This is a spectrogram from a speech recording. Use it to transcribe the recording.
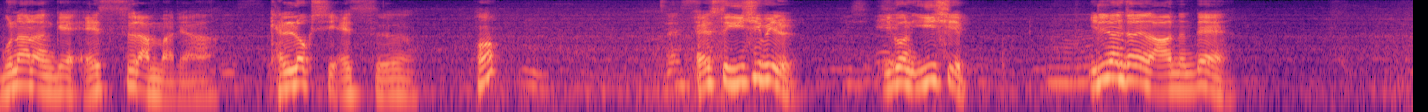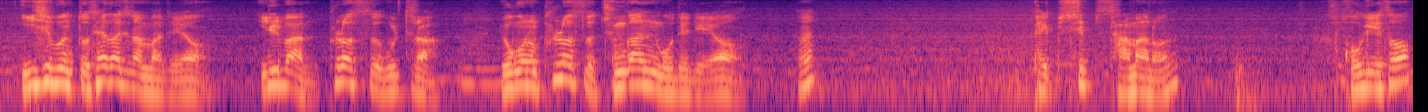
무난한 게 S란 말이야. 갤럭시 S. 어? S. S21. 이건 20. 1년 전에 나왔는데 20은 또 세 가지란 말이에요. 일반, 플러스, 울트라. 요거는 플러스 중간 모델이에요. 어? 114만 원. 거기에서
